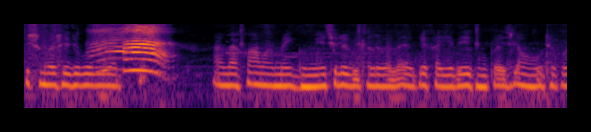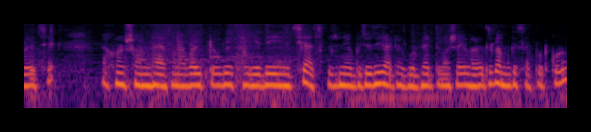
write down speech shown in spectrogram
কি সুন্দর সেজে বলে যাচ্ছে। আর দেখো আমার মেয়ে ঘুমিয়েছিল বিকালবেলা ওকে খাইয়ে দিয়ে ঘুম পেয়েছিলাম উঠে পড়েছে। এখন সন্ধ্যা, এখন আবার একটু ওকে খাইয়ে দিয়ে নিচ্ছি। আজকে জন্য এ পর্যন্ত টাটা গুড নাইট তোমার সবাই ভালো থেকে, আমাকে সাপোর্ট করো।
